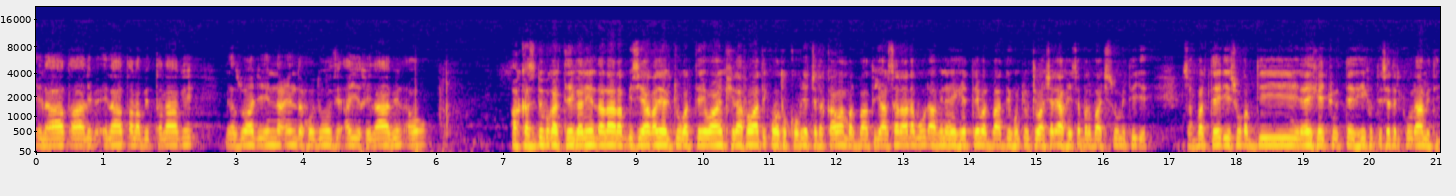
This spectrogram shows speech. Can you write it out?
إلى طالب إلى طلب الطلاق من أزواجهن عند حدوث أي خلاف أو akkas duba gartee gariin dhalaa rabbi siyaa qajeelchuu gartee waan khilaafa waa xiqqoo tokkoof jecha takkaa waan barbaaddu jaarsaraa dhabuudhaaf hin hiikettee barbaaddee kun cufti waan shari'aa keessa barbaachisuu miti je sabbartee dhiisuu qabdii hin hiikechuuttee hiikutti isa dirquudhaa miti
